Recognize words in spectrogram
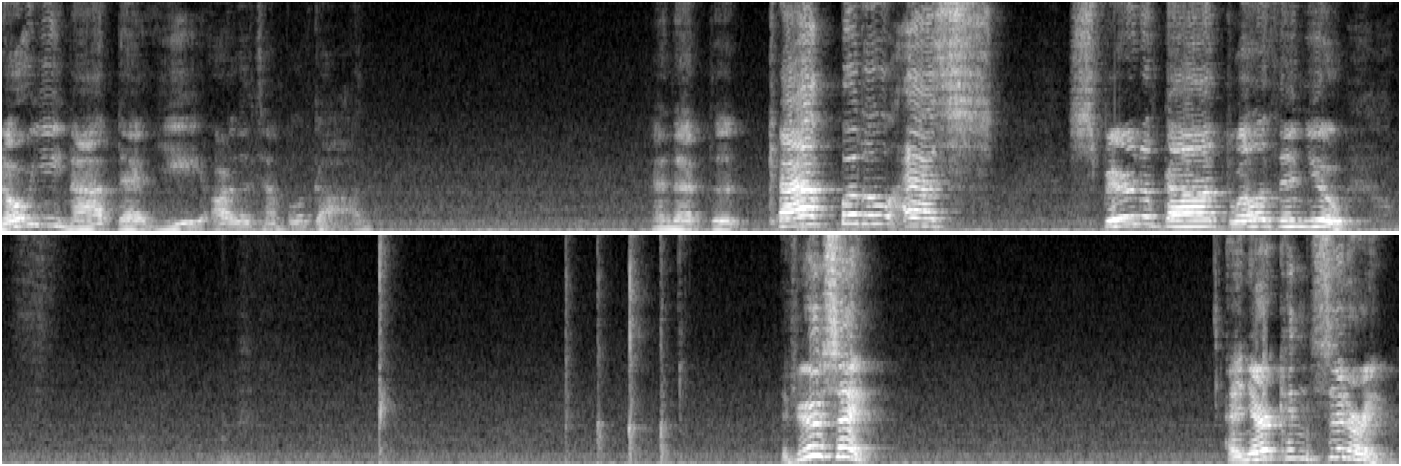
Know ye not that ye are the temple of God, and that the capital S Spirit of God dwelleth in you? If you're a saint and you're considering,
